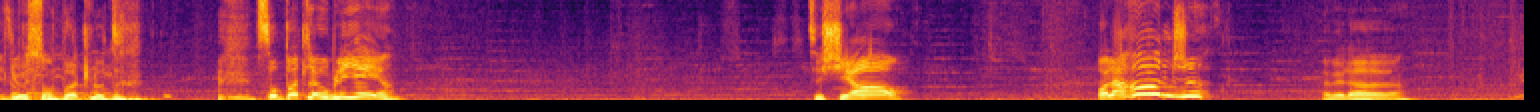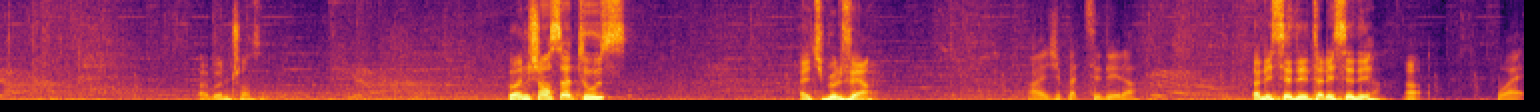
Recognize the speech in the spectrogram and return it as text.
Il est où son pote l'autre Son pote l'a oublié hein. C'est chiant Oh la range Ah mais là... euh, Ah bonne chance. Bonne chance à tous Allez tu peux le faire. Ouais, j'ai pas de CD là. T'as les CD, t'as les CD. Ah, Ouais,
